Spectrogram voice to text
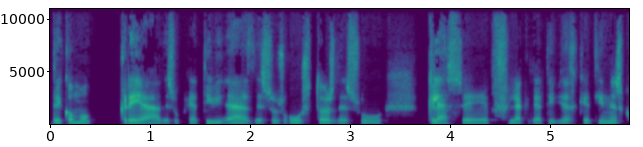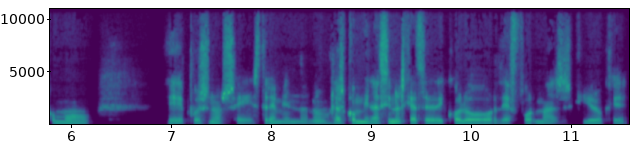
de cómo crea, de su creatividad, de sus gustos, de su clase, la creatividad que tienes como, eh, pues no sé, es tremendo, ¿no? Las combinaciones que hace de color, de formas, es que yo creo que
